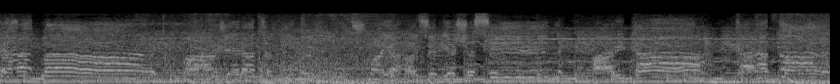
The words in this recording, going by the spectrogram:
kanatlar. Macera takımı uçmaya hazır yaşasın harika kanatlar.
